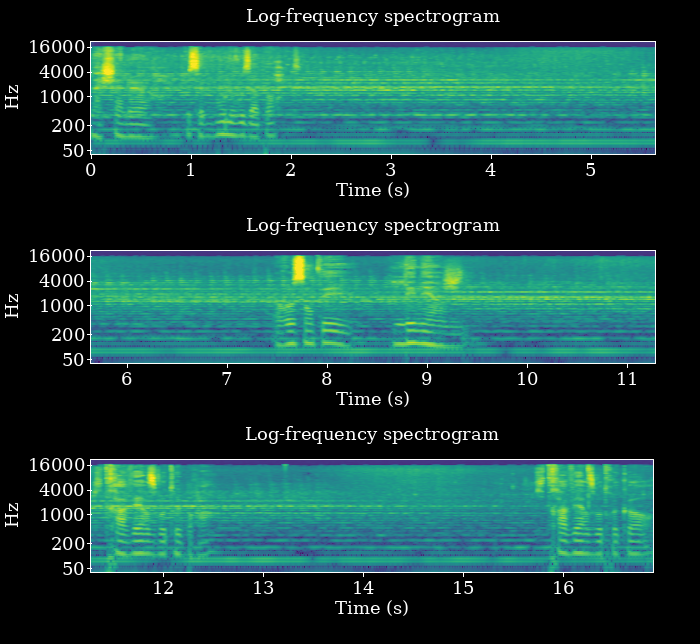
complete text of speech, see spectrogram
la chaleur que cette boule vous apporte. Ressentez l'énergie qui traverse votre bras, qui traverse votre corps.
